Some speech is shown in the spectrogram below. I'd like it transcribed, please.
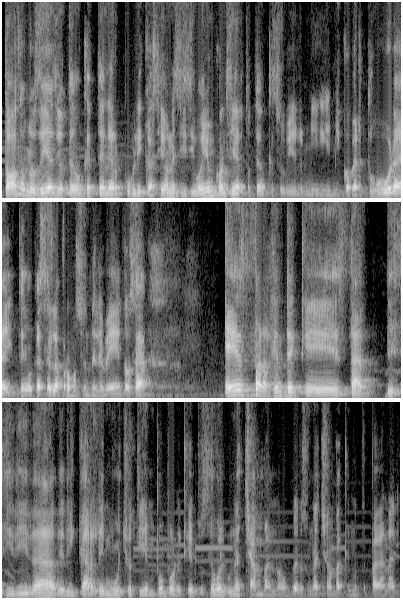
todos los días yo tengo que tener publicaciones, y si voy a un concierto tengo que subir mi, mi cobertura y tengo que hacer la promoción del evento, o sea, es para gente que está decidida a dedicarle mucho tiempo porque pues, se vuelve una chamba, ¿no? Pero es una chamba que no te paga nadie.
